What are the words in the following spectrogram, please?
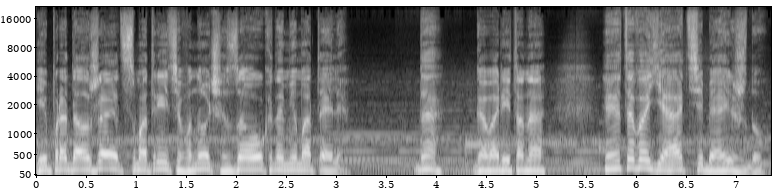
и продолжает смотреть в ночь за окнами мотеля. «Да», — говорит она, — «этого я от тебя и жду».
